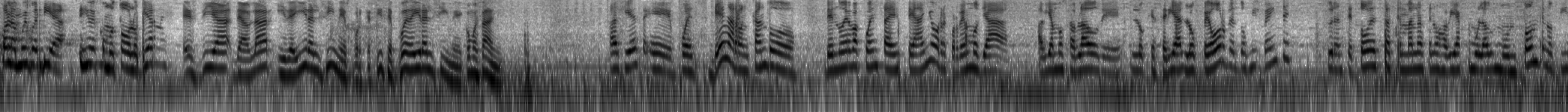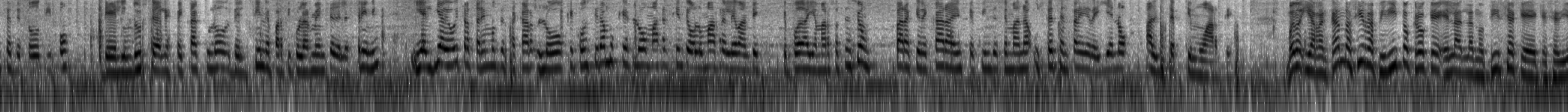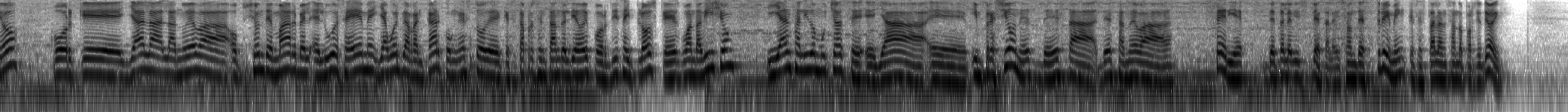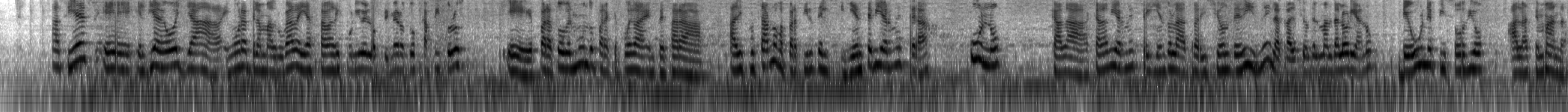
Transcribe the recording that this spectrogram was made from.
Hola, muy buen día. Hoy, como todos los viernes, Es día de hablar y de ir al cine, porque sí se puede ir al cine. ¿Cómo están? así es, eh, pues bien, arrancando de nueva cuenta este año, recordemos ya habíamos hablado de lo que sería lo peor del 2020. Durante toda esta semana se nos había acumulado un montón de noticias de todo tipo de industria del espectáculo, del cine particularmente, del streaming. Y el día de hoy trataremos de sacar lo que consideramos que es lo más reciente o lo más relevante que pueda llamar su atención para que de cara a este fin de semana usted se entregue de lleno al séptimo arte. Bueno, y arrancando así rapidito, creo que es la, noticia que, que se dio, porque ya la, la nueva opción de Marvel, el USM, ya vuelve a arrancar con esto de que se está presentando el día de hoy por Disney Plus, que es WandaVision. Y han salido muchas eh, eh, ya eh, impresiones de esta, de esta nueva serie de, televis de televisión de streaming que se está lanzando a partir de hoy. Así es, eh, el día de hoy ya en horas de la madrugada ya estaba disponible los primeros dos capítulos eh, para todo el mundo para que pueda empezar a, a disfrutarlos a partir del siguiente viernes. Será uno cada, cada viernes siguiendo la tradición de Disney, la tradición del Mandaloriano, de un episodio a la semana.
